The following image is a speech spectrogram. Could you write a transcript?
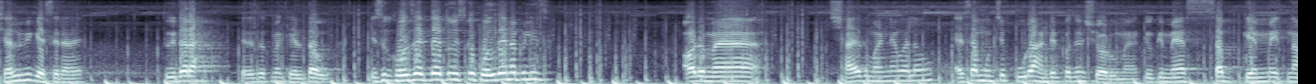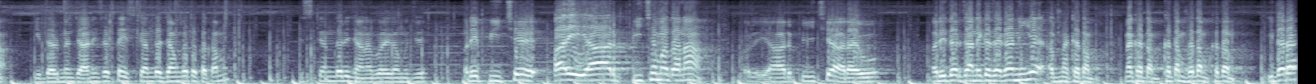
चल भी कैसे रहा है? तू इधर आ, तेरे साथ मैं खेलता हूँ। इसको खोल सकता है? तू इसको खोल देना प्लीज़ और मैं शायद मरने वाला हूँ। ऐसा मुझे पूरा हंड्रेड परसेंट श्योर हूँ मैं, क्योंकि मैं सब गेम में इतना इधर मैं जा नहीं सकता। इसके अंदर जाऊँगा तो खत्म। इसके अंदर ही जाना पड़ेगा मुझे। अरे पीछे, अरे यार, पीछे मत आना। अरे यार, पीछे आ रहा है वो। और इधर जाने का जगह नहीं है। अब मैं खत्म मैं खत्म खत्म खत्म खत्म। इधर आ।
